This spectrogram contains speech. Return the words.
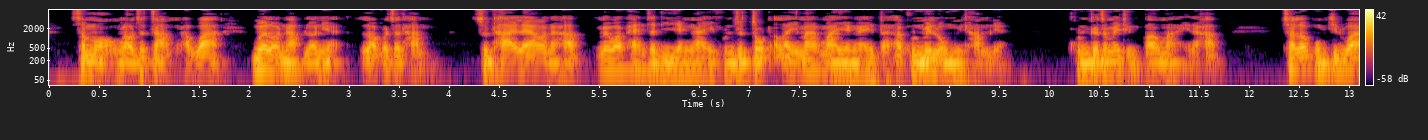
ำสมองเราจะจำครับว่า เมื่อเรานับแล้วเนี่ยเราก็จะทำสุดท้ายแล้วนะครับ ไม่ว่าแผนจะดียังไง คุณจะจดอะไรมากมายยังไง แต่ถ้าคุณไม่ลงมือทำเนี่ย คุณก็จะไม่ถึงเป้าหมายนะครับฉะนั้นแล้วผมคิดว่า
